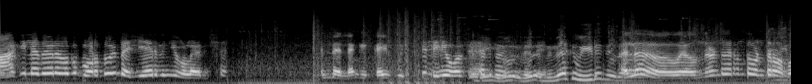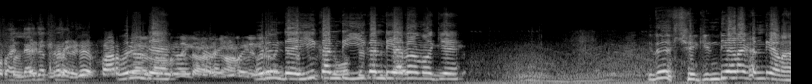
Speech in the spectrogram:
ബാക്കിയില്ലാത്തവരെ നമുക്ക് പുറത്തുപോയി തല്ലിയായിരുന്നെങ്കിൽ കൊള്ളായിരുന്നു നിനക്ക് വീഡിയോ ചെയ്ത? ഒന്ന് രണ്ട് പേരെന്തോ ഉണ്ടോ പുറത്ത്? ഒരു മിനിറ്റ്. ഈ കണ്ടി ഈ കണ്ടി ഏതാ നോക്കിയേ? ഇത് കിണ്ടിയാണോ കണ്ടിയാണോ?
